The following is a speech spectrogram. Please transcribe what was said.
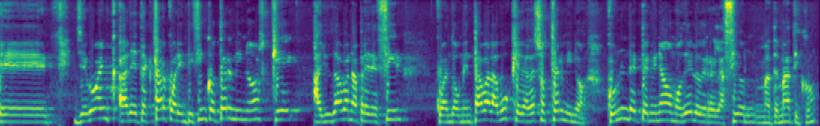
eh, llegó a detectar 45 términos que ayudaban a predecir cuando aumentaba la búsqueda de esos términos con un determinado modelo de relación matemático,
